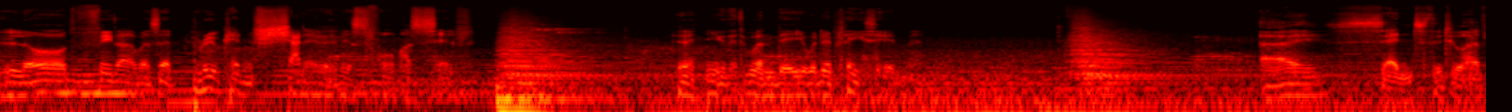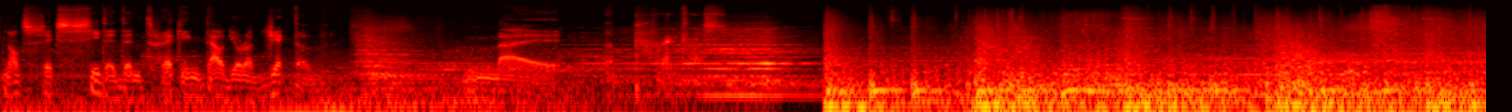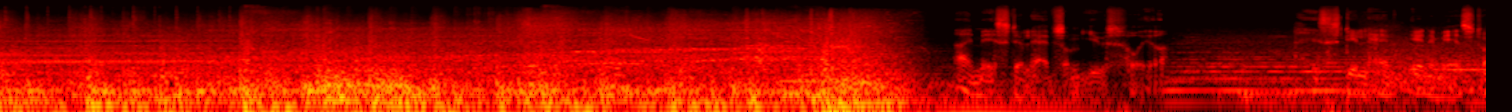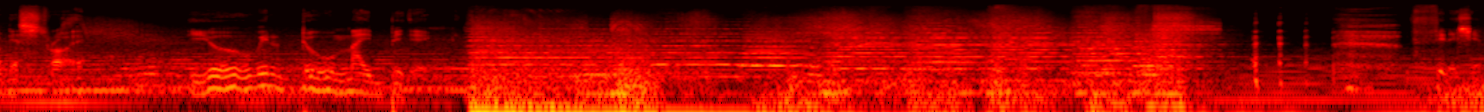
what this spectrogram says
Lord Vader was a broken shadow of his former self. I knew that one day you would replace him. I sense that you have not succeeded in tracking down your objective. My apprentice. I may still have some use for you. I still have enemies to destroy. You will do my bidding. Finish him.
